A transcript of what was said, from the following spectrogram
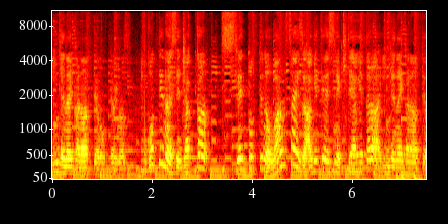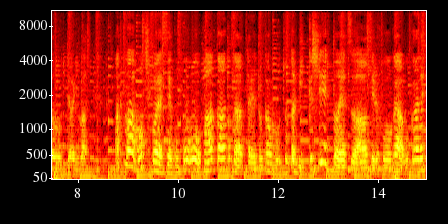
いいんじゃないかなって思っております。ここっていうのはですね、若干、スウェットっていうのをワンサイズ上げてですね、着てあげたらいいんじゃないかなって思っております。あとはもしくはですね、ここをパーカーとかだったりとか、もうちょっとビッグシルエットのやつを合わせる方が僕はね、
